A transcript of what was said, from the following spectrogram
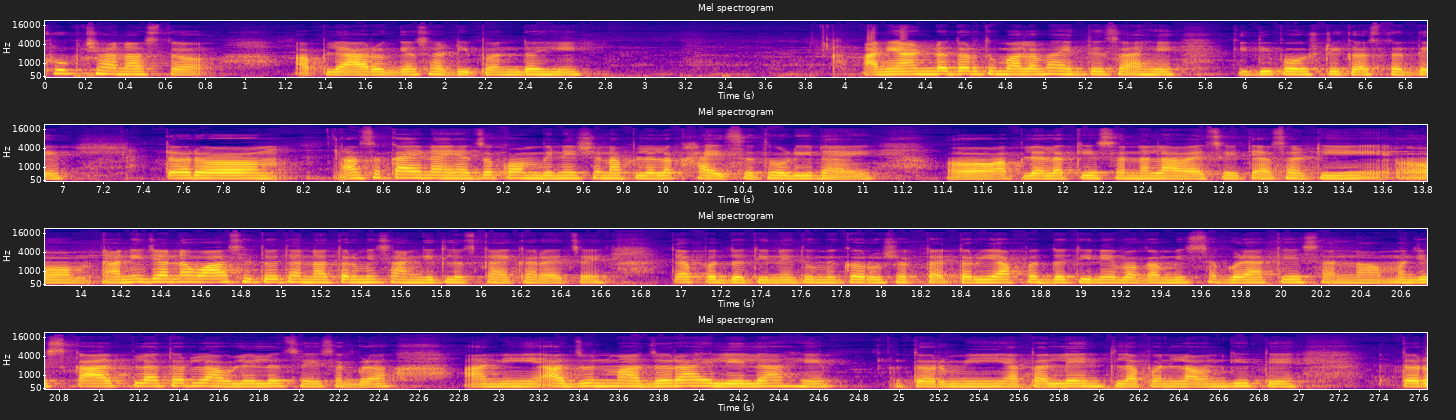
खूप छान असतं आपल्या आरोग्यासाठी पण दही. आणि अंडं तर तुम्हाला माहितीच आहे किती पौष्टिक असतं ते. तर असं काय नाही याचं कॉम्बिनेशन आपल्याला खायचं थोडी नाही. आपल्याला केसांना लावायचं आहे त्यासाठी आणि ज्यांना वास येतो त्यांना तर मी सांगितलंच काय करायचं आहे त्या पद्धतीने तुम्ही करू शकता. तर या पद्धतीने बघा मी सगळ्या केसांना म्हणजे स्काल्पला तर लावलेलंच आहे सगळं. आणि अजून माझं राहिलेलं आहे तर मी आता लेंथला पण लावून घेते. तर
